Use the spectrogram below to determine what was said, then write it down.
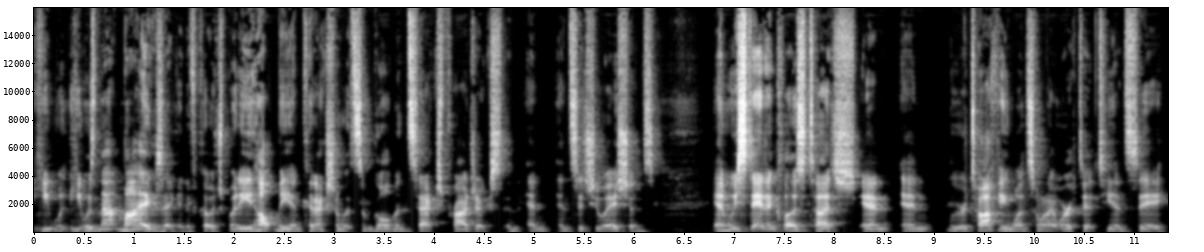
He he was not my executive coach, but he helped me in connection with some Goldman Sachs projects and, and, and situations. And we stayed in close touch. And and we were talking once when I worked at TNC,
